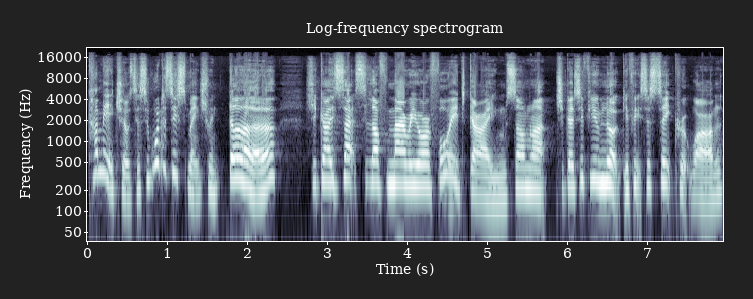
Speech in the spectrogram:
Come here, Chelsea. I said, What does this mean? She went, Duh. She goes, That's love, marry, or avoid game. So I'm like, She goes, If you look, if it's a secret one,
